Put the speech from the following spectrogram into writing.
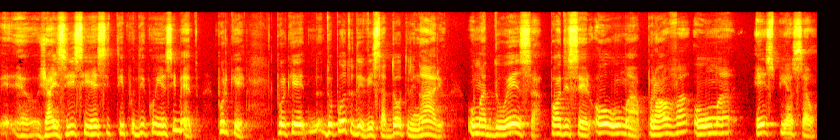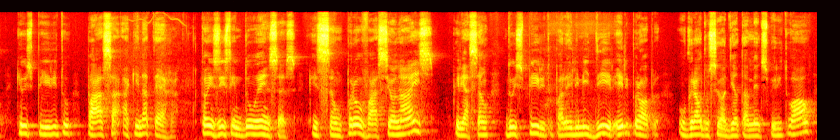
É, já existe esse tipo de conhecimento. Por quê? Porque, do ponto de vista doutrinário, uma doença pode ser ou uma prova ou uma expiação que o espírito passa aqui na Terra. Então, existem doenças que são provacionais, criação do espírito para ele medir, ele próprio, o grau do seu adiantamento espiritual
